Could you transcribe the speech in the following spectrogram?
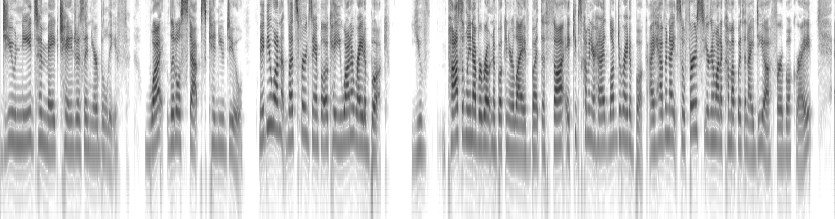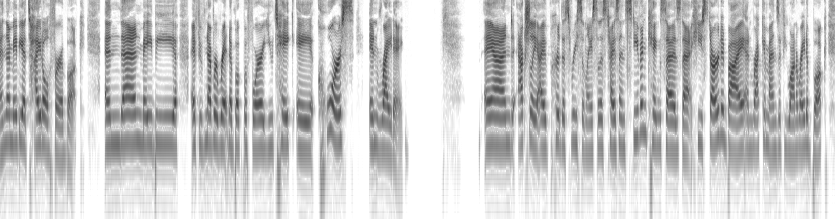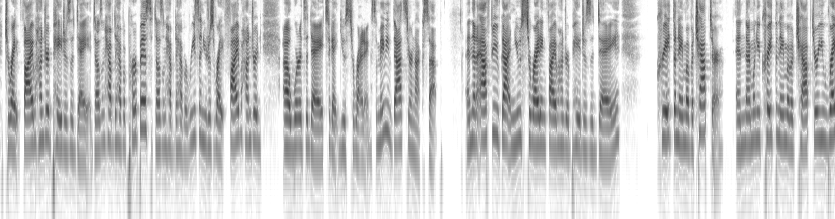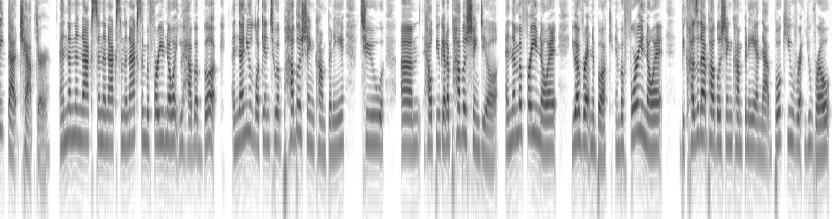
do you need to make changes in your belief? What little steps can you do? Maybe you want to, let's, for example, okay, you want to write a book. You've possibly never written a book in your life, but the thought, it keeps coming in your head. I'd love to write a book. I have a night. So, first, you're going to want to come up with an idea for a book, right? And then maybe a title for a book. And then maybe if you've never written a book before, you take a course in writing. And actually, I've heard this recently. So this ties in. Stephen King says that he started by and recommends if you want to write a book to write 500 pages a day. It doesn't have to have a purpose, it doesn't have to have a reason. You just write 500 uh, words a day to get used to writing. So maybe that's your next step. And then after you've gotten used to writing 500 pages a day, create the name of a chapter. And then when you create the name of a chapter, you write that chapter and then the next and the next and the next. And before you know it, you have a book. And then you look into a publishing company to um, help you get a publishing deal. And then before you know it, you have written a book. And before you know it, because of that publishing company and that book you re- you wrote,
